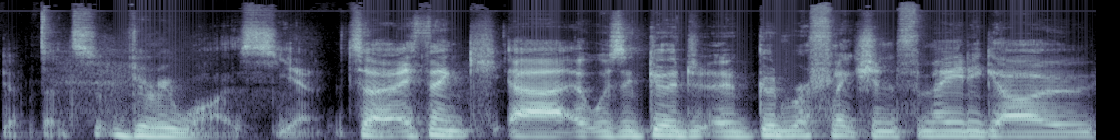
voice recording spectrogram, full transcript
Yeah, that's very wise. Yeah. So I think uh, it was a good a good reflection for me to go,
